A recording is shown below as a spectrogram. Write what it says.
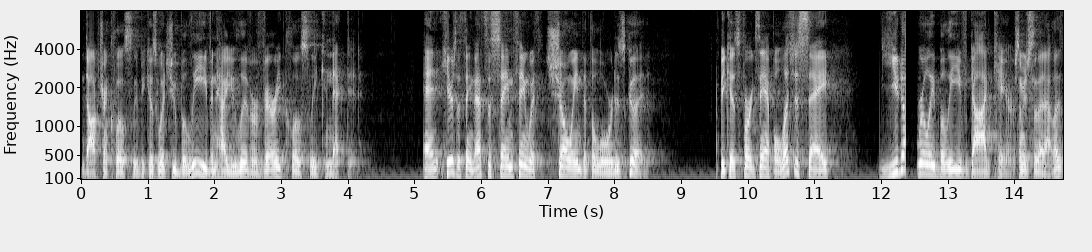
and doctrine closely because what you believe and how you live are very closely connected. And here's the thing that's the same thing with showing that the Lord is good. Because, for example, let's just say you don't really believe God cares. Let me just throw that out.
